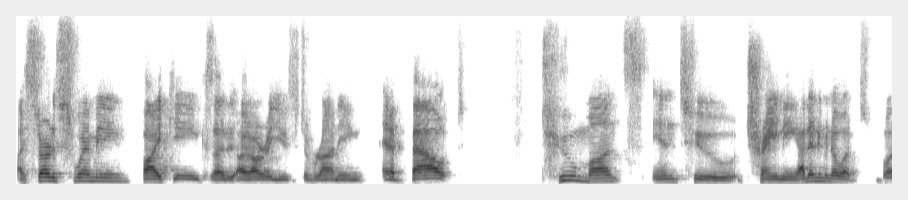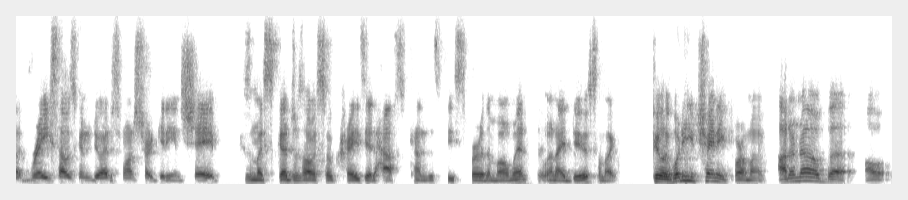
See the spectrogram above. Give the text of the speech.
I started swimming, biking, because I, I already used to running. And about two months into training, I didn't even know what, what race I was going to do. I just want to start getting in shape because my schedule is always so crazy. It has to kind of just be spur of the moment when I do. So I'm like, feel like, what are you training for? I'm like, I don't know, but I'll,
